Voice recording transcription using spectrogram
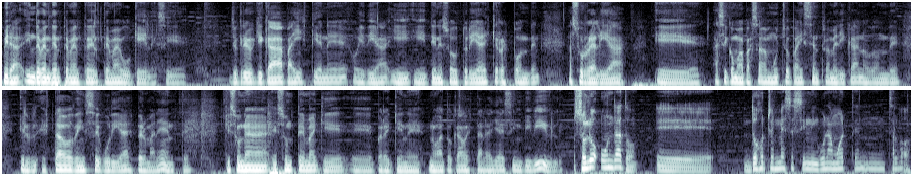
Mira, independientemente del tema de Bukele, sí, yo creo que cada país tiene hoy día y, tiene sus autoridades que responden a su realidad. Eh, así como ha pasado en muchos países centroamericanos donde el estado de inseguridad es permanente que es una es un tema que eh, para quienes nos ha tocado estar allá es invivible. Solo un dato, eh, dos o tres meses sin ninguna muerte en Salvador.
